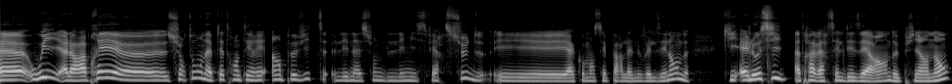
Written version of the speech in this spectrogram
Euh, oui, alors après, euh, surtout, on a peut-être enterré un peu vite les nations de l'hémisphère sud, et à commencer par la Nouvelle-Zélande, qui elle aussi a traversé le désert hein, depuis un an.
